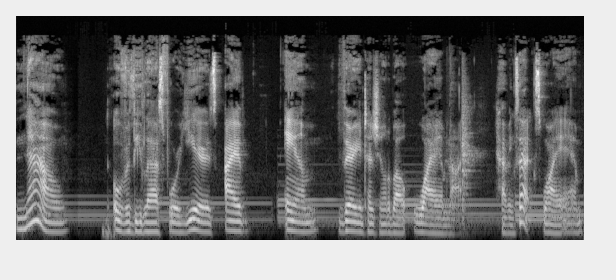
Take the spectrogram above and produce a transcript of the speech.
Now, over the last four years, I am very intentional about why I am not having sex, why I am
